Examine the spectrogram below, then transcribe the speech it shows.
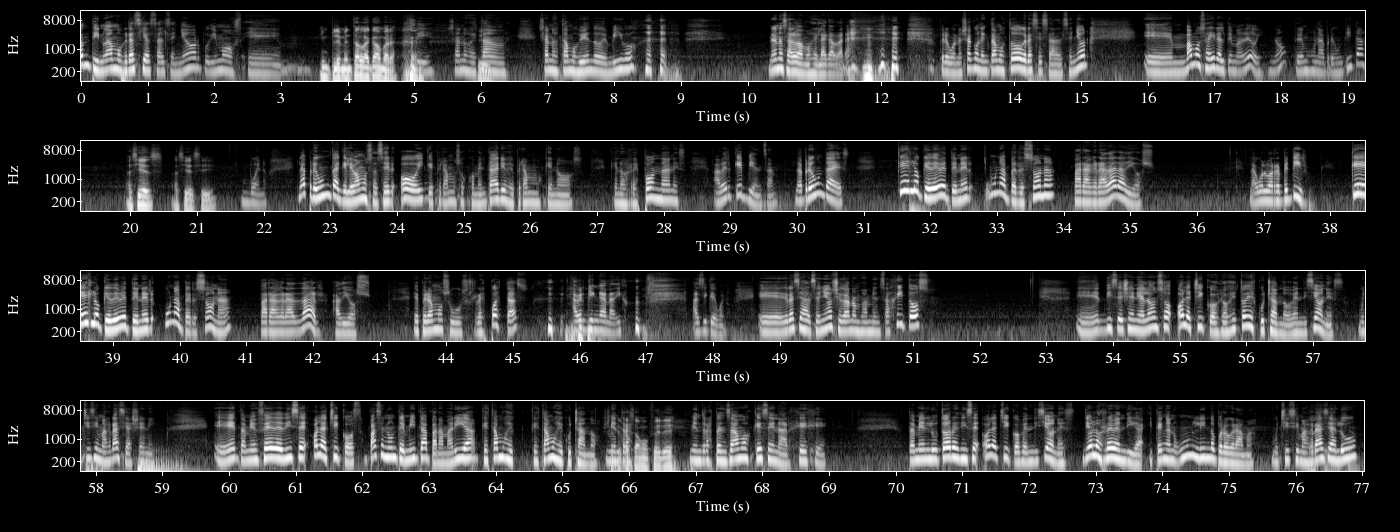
Continuamos, gracias al Señor, pudimos, eh, Implementar la cámara. sí, ya nos están, ya nos estamos viendo en vivo. no nos salvamos de la cámara, pero bueno, ya conectamos todo, gracias al Señor. Eh, vamos a ir al tema de hoy, ¿no? Tenemos una preguntita. Así es, así es, sí. Bueno, la pregunta que le vamos a hacer hoy, que esperamos sus comentarios, esperamos que nos, que nos respondan, es a ver qué piensan. La pregunta es, ¿qué es lo que debe tener una persona para agradar a Dios? La vuelvo a repetir. ¿Qué es lo que debe tener una persona para agradar a Dios? Esperamos sus respuestas. a ver quién gana, dijo. Así que bueno, eh, gracias al Señor llegaron más mensajitos. Eh, dice Jenny Alonso, hola chicos, los estoy escuchando, bendiciones. Muchísimas gracias Jenny. Eh, también Fede dice, hola chicos, pasen un temita para María que estamos, que estamos escuchando. Ya Mientras, pasamos, Fede. mientras pensamos qué cenar, jeje. También Lu Torres dice, hola chicos, bendiciones. Dios los rebendiga y tengan un lindo programa. Muchísimas gracias, Gracias, Lu.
